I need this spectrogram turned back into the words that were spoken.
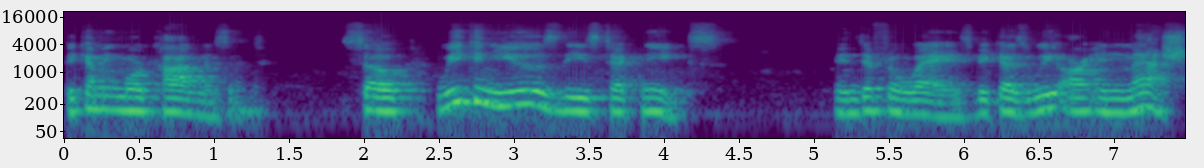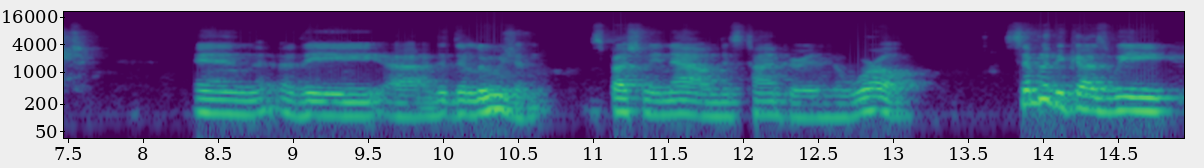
Becoming more cognizant. So we can use these techniques in different ways because we are enmeshed in the, uh, the delusion, especially now in this time period in the world, simply because we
